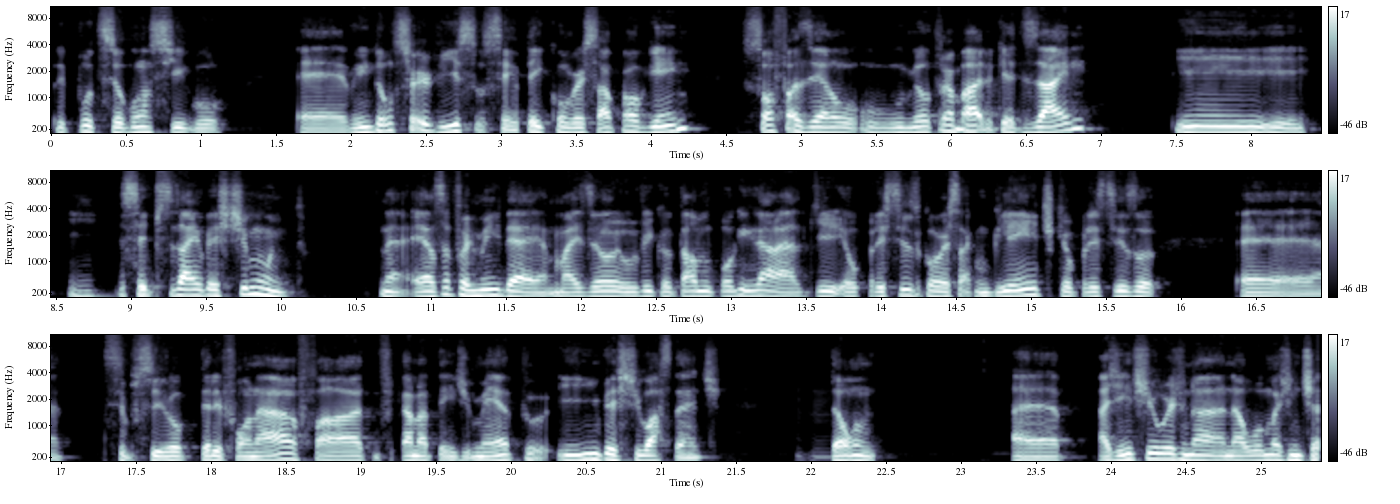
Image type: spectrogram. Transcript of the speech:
Falei, putz, eu consigo é, vender um serviço sem ter que conversar com alguém só fazendo o, o meu trabalho, que é design, e, e, sem precisar investir muito. Né? Essa foi a minha ideia, mas eu, eu vi que eu estava um pouco enganado, que eu preciso conversar com o cliente, que eu preciso, é, se possível, telefonar, falar, ficar no atendimento e investir bastante. Uhum. Então, é, a gente hoje na, na UMA, a gente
